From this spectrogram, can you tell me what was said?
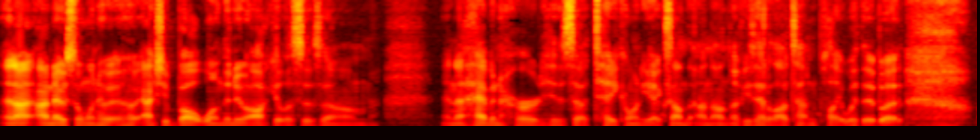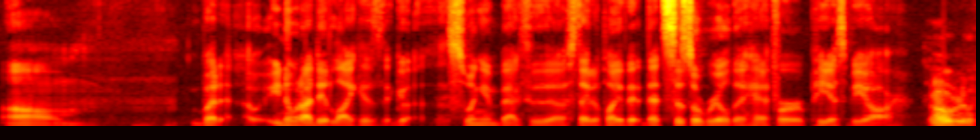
and I, I know someone who, who actually bought one of the new Oculuses. Um, and I haven't heard his uh, take on it yet. 'cause I don't, I don't know if he's had a lot of time to play with it, but, um, but uh, you know what I did like is swinging back to the state of play that that sizzle reel they had for PSVR. Oh really?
